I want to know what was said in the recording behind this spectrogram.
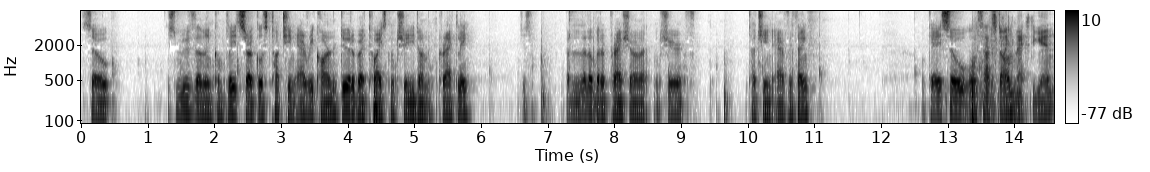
So just move them in complete circles, touching every corner. Do it about twice, make sure you've done it correctly. Just put a little bit of pressure on it, make sure you're touching everything. Okay, so once that's done... next again.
